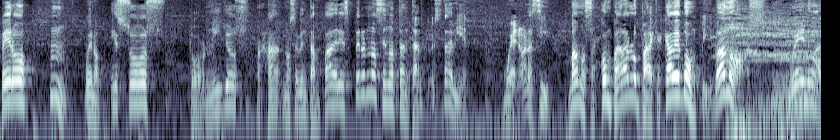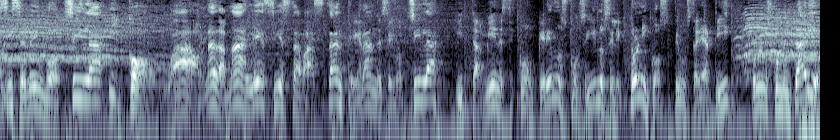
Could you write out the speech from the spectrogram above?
pero, hmm, bueno, esos tornillos, ajá, no se ven tan padres, pero no se notan tanto, está bien. Bueno, ahora sí, vamos a compararlo para que acabe Bumpy, ¡vamos! Bueno, así se ven Godzilla y Kong. ¡Wow! Nada mal, ¿eh? Sí está bastante grande ese Godzilla y también este Kong. Queremos conseguir los electrónicos. ¿Te gustaría a ti? Pon en los comentarios.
